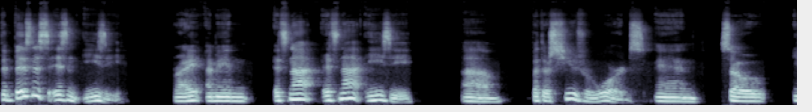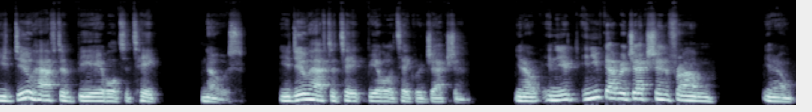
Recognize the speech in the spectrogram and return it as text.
the business isn't easy, right? I mean, it's not, it's not easy. Um, but there's huge rewards. And so you do have to be able to take no's you do have to take be able to take rejection you know and you and you've got rejection from you know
